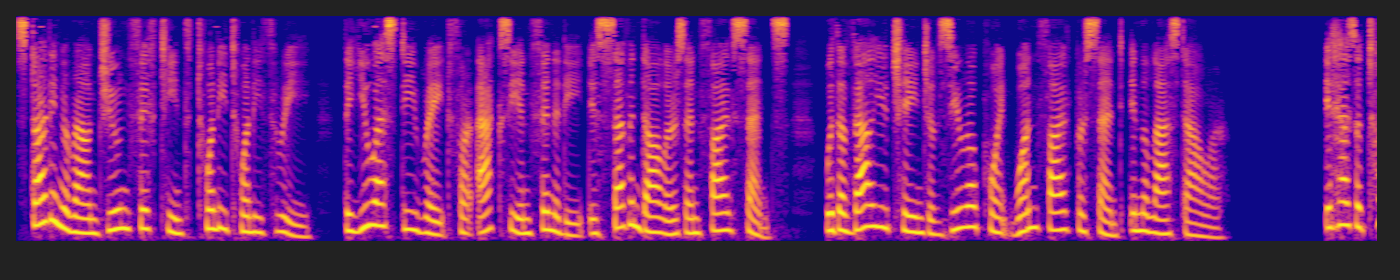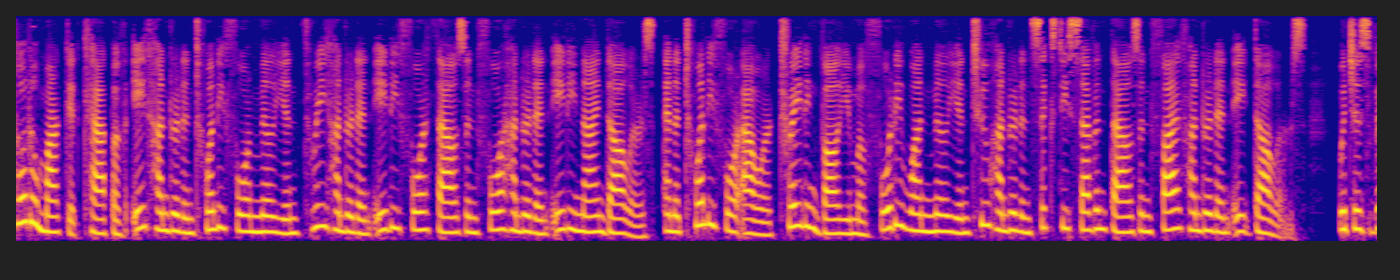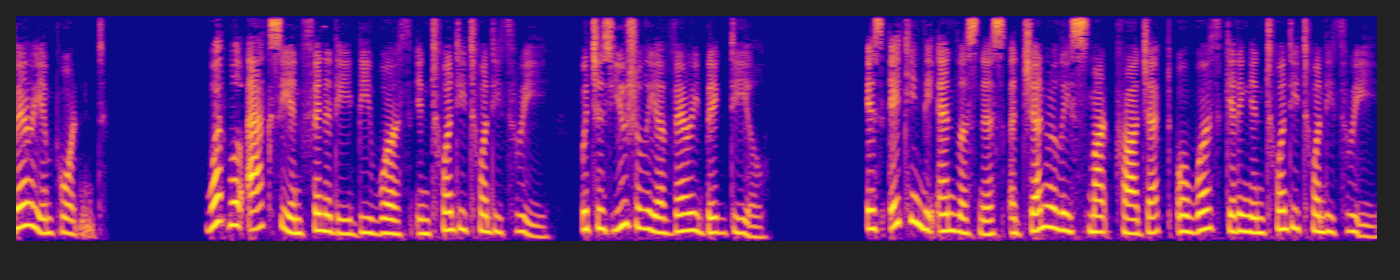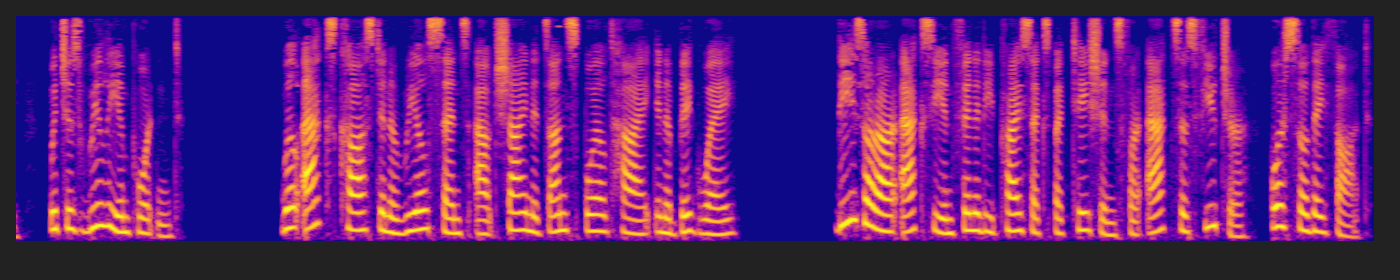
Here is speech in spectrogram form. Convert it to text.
Starting around June 15, 2023, the USD rate for Axie Infinity is $7.05, with a value change of 0.15% in the last hour. It has a total market cap of $824,384,489 and a 24-hour trading volume of $41,267,508, which is very important. What will Axie Infinity be worth in 2023, which is usually a very big deal? Is Aching the Endlessness a generally smart project or worth getting in 2023, which is really important? Will Axe cost in a real sense outshine its unspoiled high in a big way? These are our Axie Infinity price expectations for Axe's future, or so they thought.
